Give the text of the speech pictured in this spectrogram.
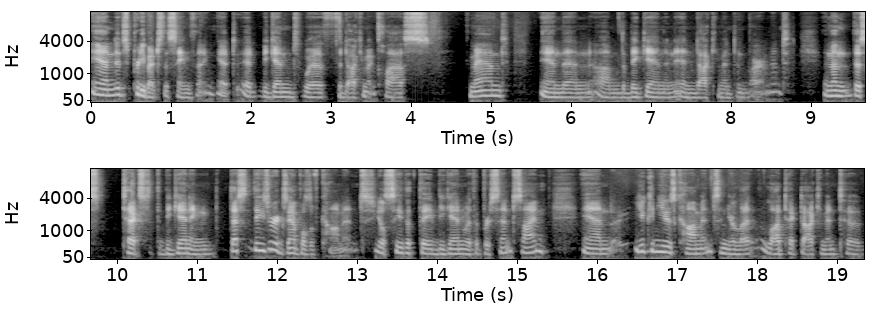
And it's pretty much the same thing. It, it begins with the document class command and then um, the begin and end document environment. And then this text at the beginning, that's these are examples of comments. You'll see that they begin with a percent sign, and you can use comments in your LaTeX document to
